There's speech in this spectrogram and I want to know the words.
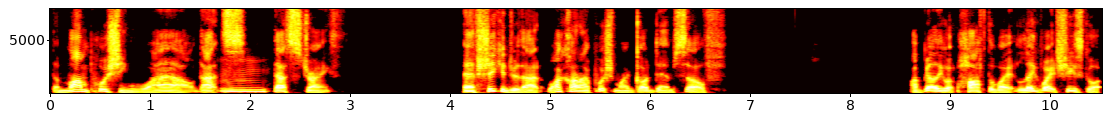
the mum pushing. Wow, that's Mm. that's strength. And if she can do that, why can't I push my goddamn self? I barely got half the weight, leg weight she's got.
